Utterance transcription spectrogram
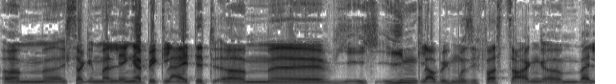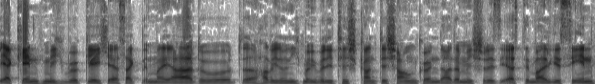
ähm, ich sage immer, länger begleitet, ähm, äh, wie ich ihn, glaube ich, muss ich fast sagen, ähm, weil er kennt mich wirklich. Er sagt immer, ja, du, da habe ich noch nicht mal über die Tischkante schauen können, da hat er mich schon das erste Mal gesehen.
